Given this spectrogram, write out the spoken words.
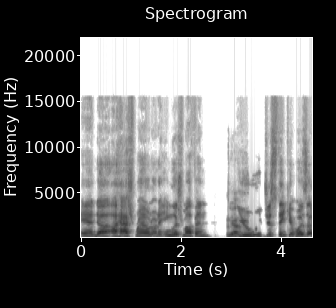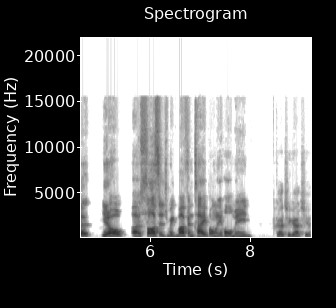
and uh, a hash brown on an English muffin. Yeah, you would just think it was a you know a sausage McMuffin type, only homemade. Gotcha, gotcha.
